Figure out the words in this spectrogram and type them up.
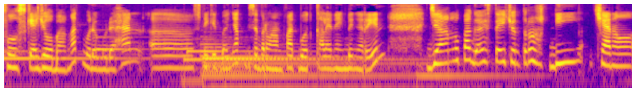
full schedule banget. Mudah-mudahan uh, sedikit banyak bisa bermanfaat buat kalian yang dengerin. Jangan lupa guys stay tune terus di channel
